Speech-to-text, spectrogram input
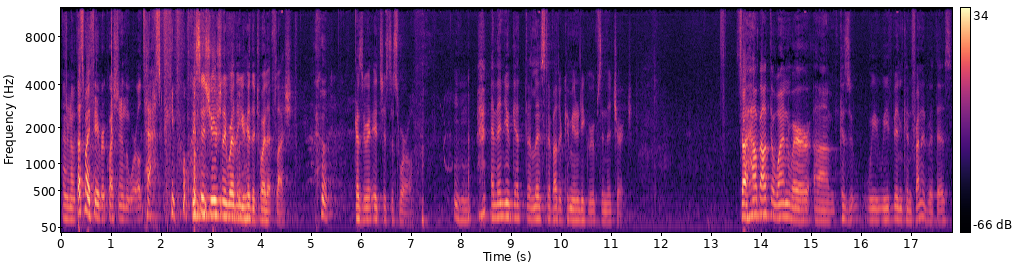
I don't know. That's my favorite question in the world to ask people. This is usually where the, you hear the toilet flush, because it's just a swirl. Mhm. And then you get the list of other community groups in the church. So, how about the one where, because we, we've been confronted with this,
